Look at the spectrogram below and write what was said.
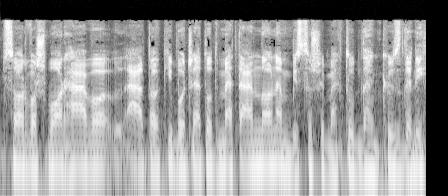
szarvasmarhával által kibocsátott metánnal nem biztos, hogy meg tudnánk küzdeni.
